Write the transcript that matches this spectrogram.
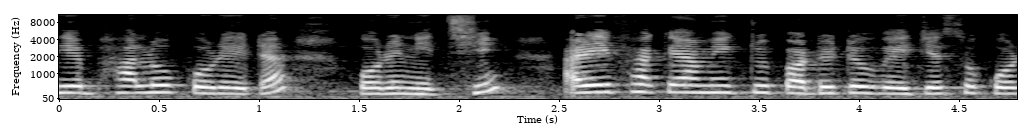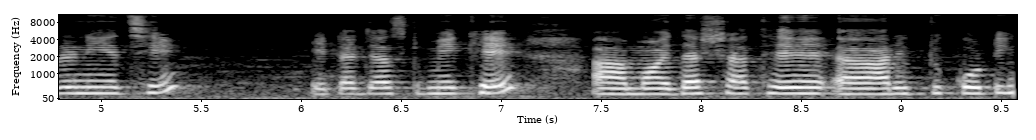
দিয়ে ভালো করে এটা করে নিচ্ছি। আর এই ফাঁকে আমি একটু পটেটো ওয়েজেসও করে নিয়েছি। এটা জাস্ট মেখে ময়দার সাথে আর একটু কোটিং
